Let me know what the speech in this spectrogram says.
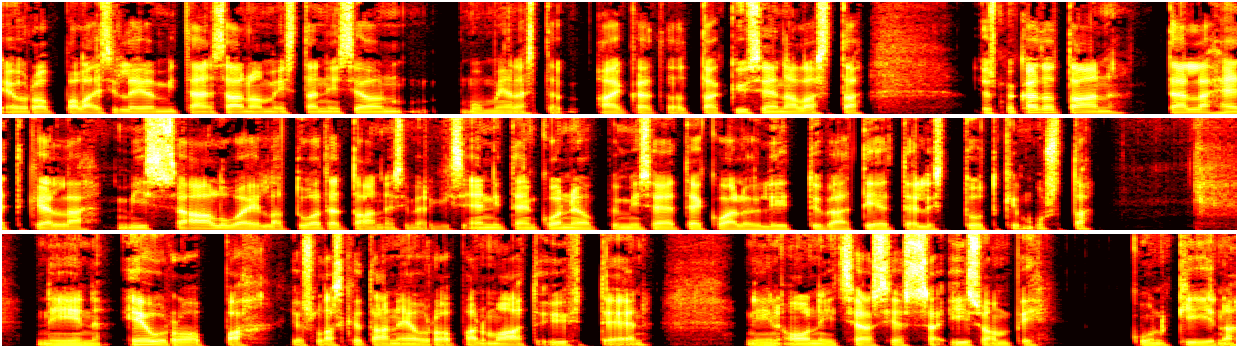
eurooppalaisille ei ole mitään sanomista, niin se on mun mielestä aika tota, kyseenalaista. Jos me katsotaan tällä hetkellä, missä alueilla tuotetaan esimerkiksi eniten koneoppimiseen ja tekoälyyn liittyvää tieteellistä tutkimusta, niin Eurooppa, jos lasketaan Euroopan maat yhteen, niin on itse asiassa isompi kuin Kiina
